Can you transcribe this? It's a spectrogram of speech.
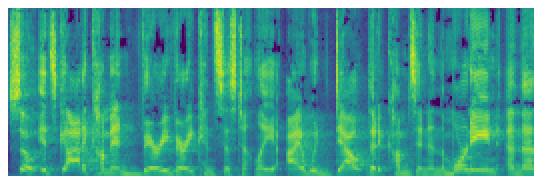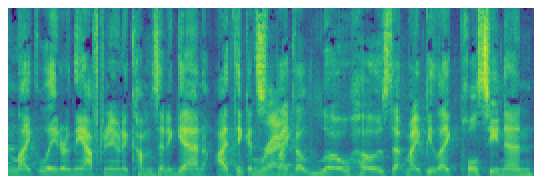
So it's got to come in very, very consistently. I would doubt that it comes in in the morning and then like later in the afternoon it comes in again. I think it's Right. like a low hose that might be like pulsing in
